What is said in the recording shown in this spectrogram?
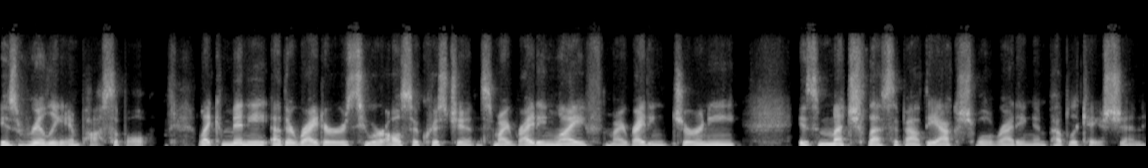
is really impossible. Like many other writers who are also Christians, my writing life, my writing journey is much less about the actual writing and publication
